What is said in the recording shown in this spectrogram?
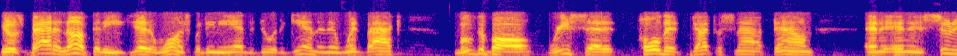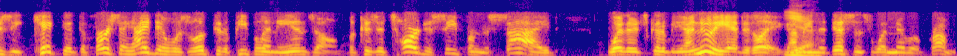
You know, it's bad enough that he did it once, but then he had to do it again, and then went back, moved the ball, reset it, pulled it, got the snap down, and and as soon as he kicked it, the first thing I did was look to the people in the end zone because it's hard to see from the side whether it's going to be. I knew he had the leg. I mean, the distance wasn't ever a problem.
